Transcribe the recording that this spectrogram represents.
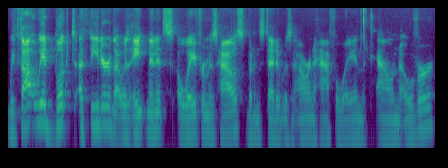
we thought we had booked a theater that was eight minutes away from his house but instead it was an hour and a half away in the town over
